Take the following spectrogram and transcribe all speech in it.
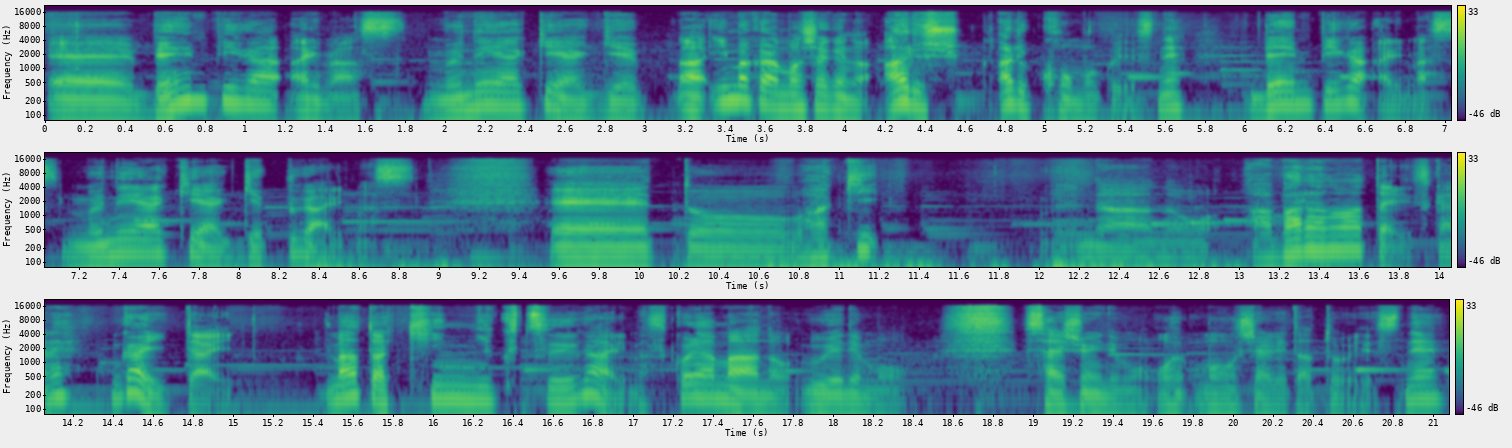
えー、便秘があります。胸焼けやゲップ、あ、今から申し上げるのはある種、ある項目ですね。便秘があります。胸焼けやゲップがあります。えー、っと、脇、あの、あばらのあたりですかね、が痛い。まあ、あとは筋肉痛があります。これはまあ、あの、上でも、最初にでも申し上げた通りですね。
